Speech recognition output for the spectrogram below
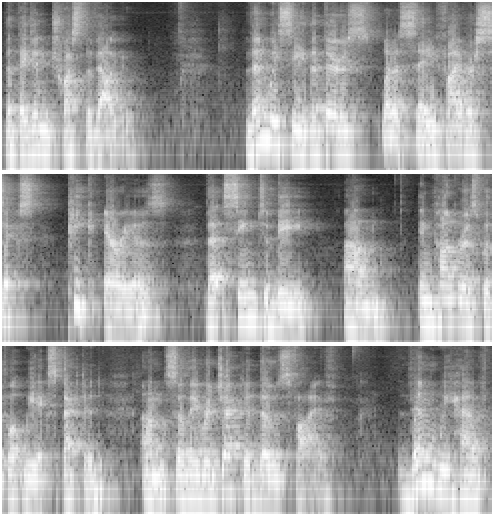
that they didn't trust the value. Then we see that there's, let us say, five or six peak areas that seemed to be um, incongruous with what we expected. Um, so they rejected those five. Then we have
